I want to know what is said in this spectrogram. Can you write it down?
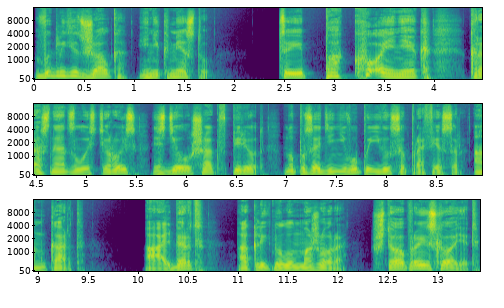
Выглядит жалко и не к месту. «Ты покойник!» Красный от злости Ройс сделал шаг вперед, но позади него появился профессор Анкарт. «Альберт?» — окликнул он мажора. «Что происходит?»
